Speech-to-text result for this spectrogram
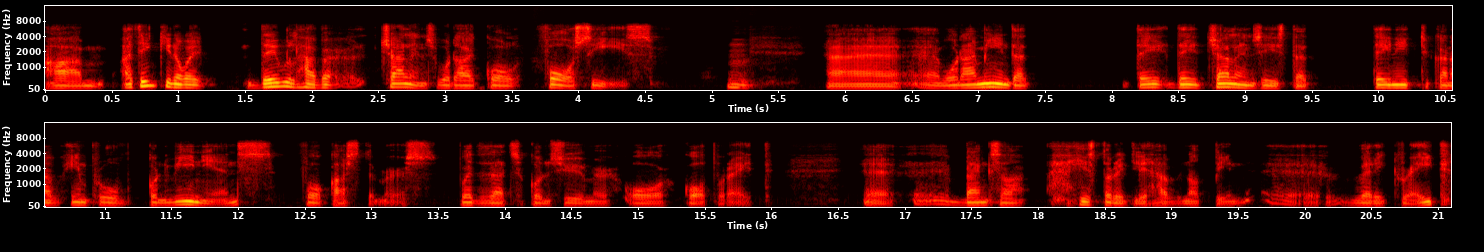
um, I think you know they will have a challenge what I call four C's. Hmm. Uh, what I mean that they they challenge is that they need to kind of improve convenience for customers, whether that's a consumer or corporate. Uh, banks are historically have not been uh, very great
